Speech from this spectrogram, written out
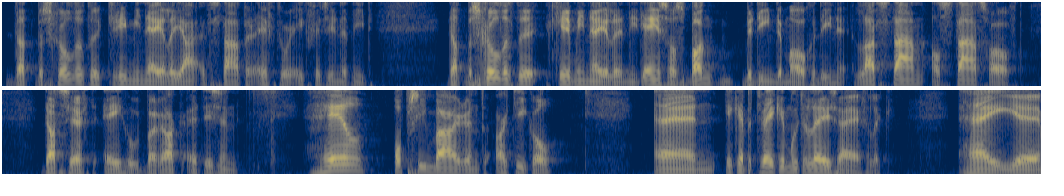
dat beschuldigde criminelen, ja, het staat er echt hoor, ik verzin het niet, dat beschuldigde criminelen niet eens als bankbediende mogen dienen, laat staan als staatshoofd. Dat zegt Ehud Barak. Het is een heel opzienbarend artikel. En ik heb het twee keer moeten lezen eigenlijk. Hij, uh,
